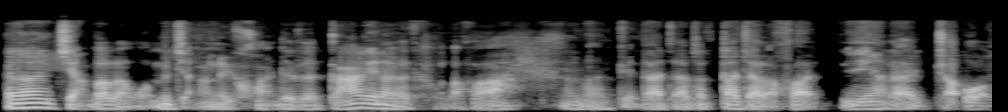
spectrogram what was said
刚刚讲到了我们讲的那款这个咖喱那个头的话，那么给大家的大家的话一定要来找我。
